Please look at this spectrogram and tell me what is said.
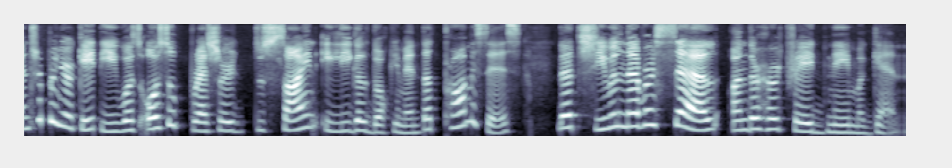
Entrepreneur Katie was also pressured to sign a legal document that promises that she will never sell under her trade name again.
